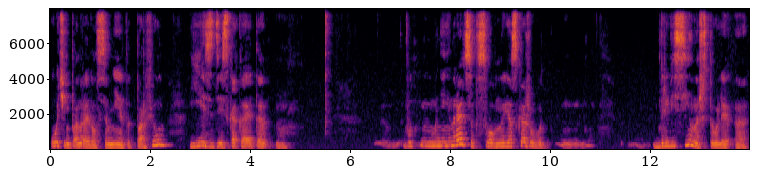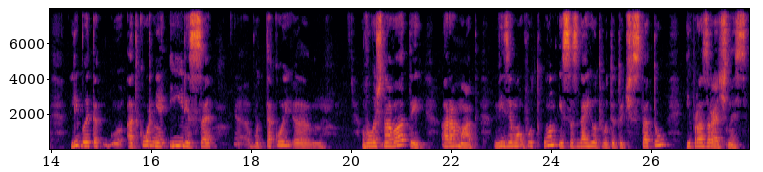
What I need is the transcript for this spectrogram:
очень понравился мне этот парфюм. Есть здесь какая-то... Вот мне не нравится это слово, но я скажу, вот древесина, что ли. А, либо это от корня ириса, вот такой э, влажноватый аромат. Видимо, вот он и создает вот эту чистоту и прозрачность.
